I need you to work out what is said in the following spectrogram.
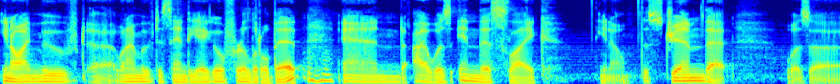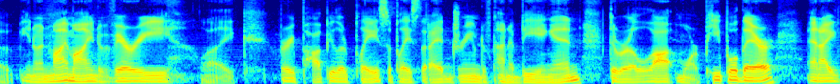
you know I moved uh, when I moved to San Diego for a little bit, mm-hmm. and I was in this like you know this gym that was a you know in my mind a very like very popular place, a place that I had dreamed of kind of being in. There were a lot more people there, and I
